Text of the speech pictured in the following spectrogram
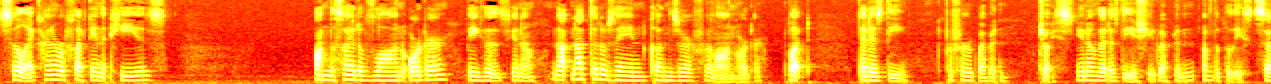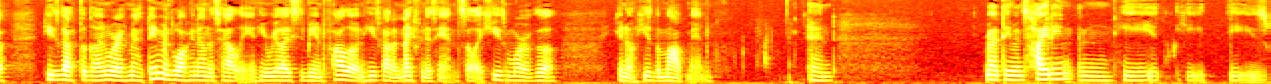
so like kind of reflecting that he's on the side of law and order because you know not not that I'm saying guns are for law and order, but that is the preferred weapon choice. You know, that is the issued weapon of the police. So he's got the gun, whereas Matt Damon's walking down this alley and he realizes he's being followed and he's got a knife in his hand. So, like, he's more of the, you know, he's the mob man. And Matt Damon's hiding and he, he, he's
